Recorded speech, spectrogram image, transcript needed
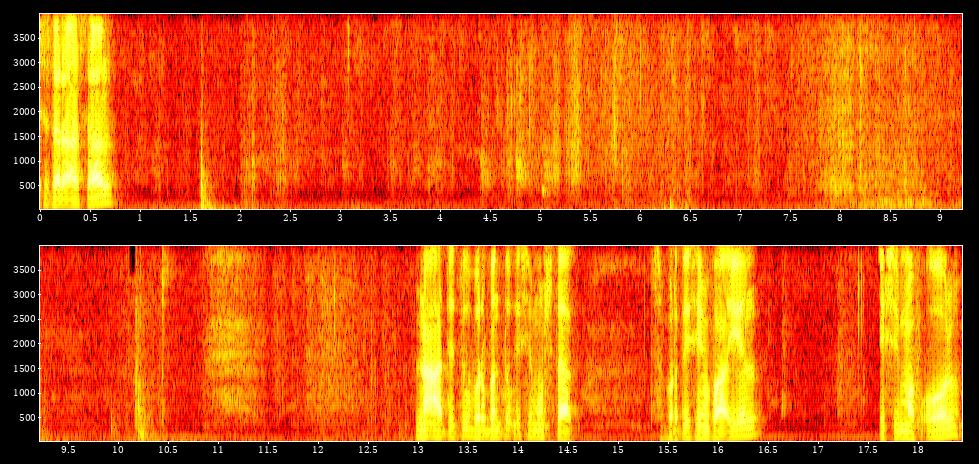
Secara asal Naat itu berbentuk isim mustaq. Seperti isim fa'il, isim maf'ul,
